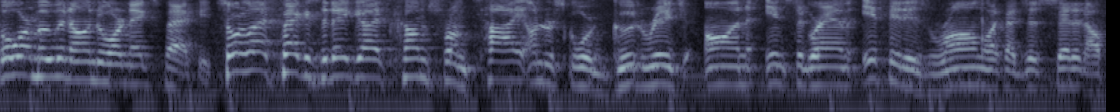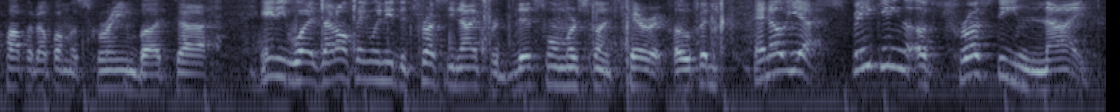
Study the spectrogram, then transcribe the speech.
But we're moving on to our next package. So our last package today, guys, comes from Ty underscore Goodridge on Instagram. If it is wrong, like I just said it, I'll pop it up on the screen. But uh, anyways, I don't think we need the trusty knife for this one. We're just going to tear it open. And oh yeah, speaking of trusty knife,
